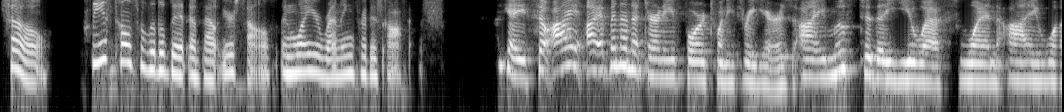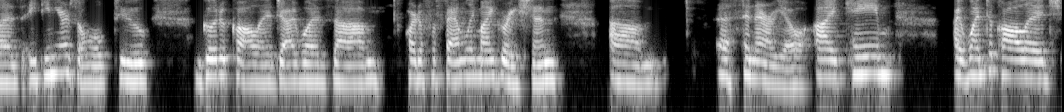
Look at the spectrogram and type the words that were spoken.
So, please tell us a little bit about yourself and why you're running for this office. Okay, so I, I've been an attorney for 23 years. I moved to the US when I was 18 years old to go to college. I was um, part of a family migration um, scenario. I came, I went to college.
